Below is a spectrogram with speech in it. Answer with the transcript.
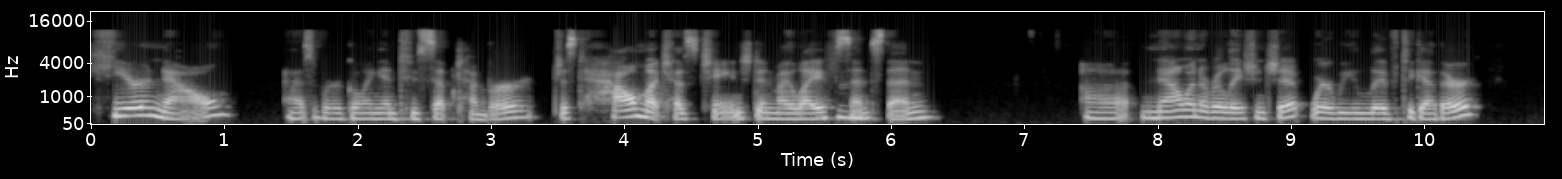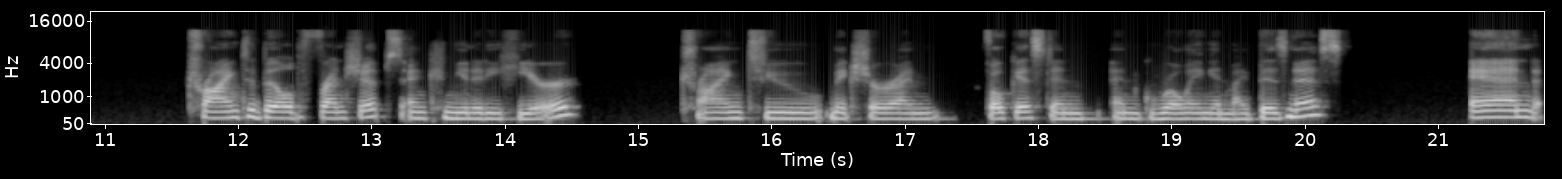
here now as we're going into September, just how much has changed in my life mm-hmm. since then. Uh, now in a relationship where we live together, trying to build friendships and community here, trying to make sure I'm focused and and growing in my business. And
